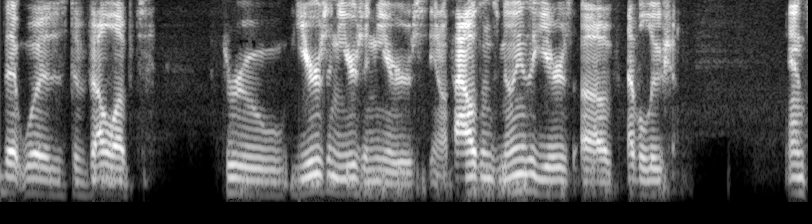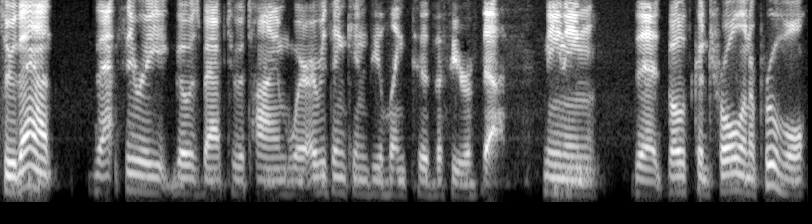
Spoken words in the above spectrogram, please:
that was developed through years and years and years, you know, thousands, millions of years of evolution. And through that, that theory goes back to a time where everything can be linked to the fear of death, meaning that both control and approval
